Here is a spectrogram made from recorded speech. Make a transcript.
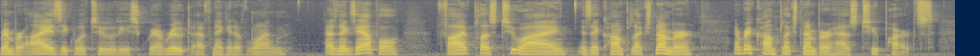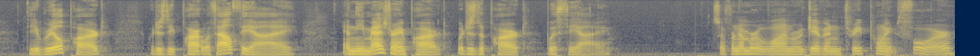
Remember, i is equal to the square root of negative 1. As an example, 5 plus 2i is a complex number. Every complex number has two parts. The real part, which is the part without the i, and the imaginary part, which is the part with the i. So for number 1, we're given 3.4.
